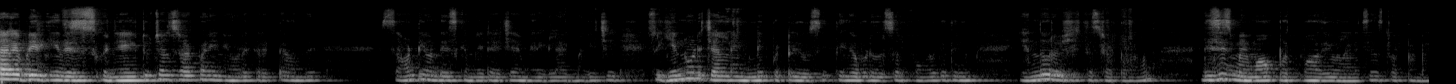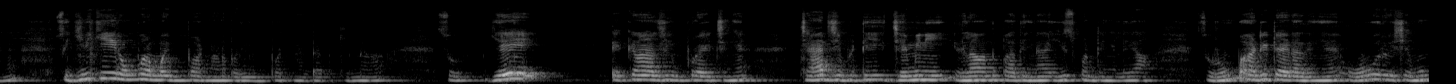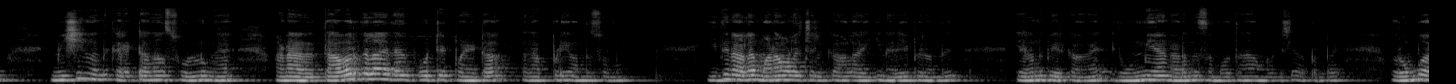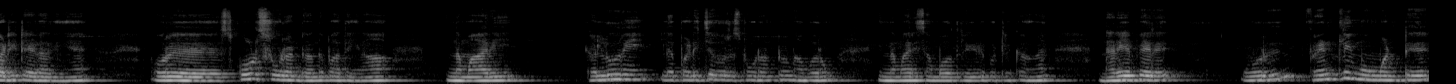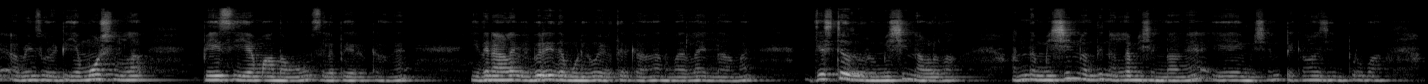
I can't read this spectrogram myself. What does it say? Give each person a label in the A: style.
A: எல்லோரும் எப்படி இருக்கீங்க? திஸ் இஸ் கொஞ்சம் யூடியூப் சேனல் ஸ்டார்ட் பண்ணி என்னோட கரெக்டாக வந்து செவன்ட்டி ஒன் டேஸ் கம்ப்ளீட் ஆகிடுச்சு மாரி கிளாட் மகிழ்ச்சி. ஸோ என்னோட சேனலை முன்னே பற்றி யோசி திங்கப்பட ஒரு செல்ஃப் உங்களுக்கு தெரியும். எந்த ஒரு விஷயத்தை ஸ்டார்ட் பண்ணாலும் this is my mom Padma அதை நினச்சி தான் ஸ்டார்ட் பண்ணுறாங்க ஸோ இன்றைக்கி ரொம்ப ரொம்ப இம்பார்ட்டண்டான பதிவு இம்பார்ட்டண்டான டாபிக் என்னன்னா ஸோ ஏ டெக்னாலஜி இம்ப்ரூவ் ஆகிடுச்சுங்க சேட் ஜிபிடி ஜெமினி இதெல்லாம் வந்து பார்த்தீங்கன்னா யூஸ் பண்ணுறீங்க இல்லையா? ஸோ ரொம்ப அடிக்ட் ஆகிடாதீங்க ஒவ்வொரு விஷயமும் மிஷின் வந்து கரெக்டாக தான் சொல்லுங்க. ஆனால் அதை தவறுதலாக ஏதாவது போர்ட்ரேட் பண்ணிட்டா அது அப்படியே வந்து சொல்லும். இதனால் மன உளைச்சலுக்கு ஆளாகி நிறைய பேர் வந்து இறந்து போயிருக்காங்க. இது உண்மையாக நடந்த சம்பவத்தை தான் அவங்களுக்கு ஷேர் பண்ணுறேன் ரொம்ப அடிக்ட் ஆகிடாதீங்க ஒரு ஸ்கூல் ஸ்டூடெண்ட் வந்து பார்த்திங்கன்னா இந்த மாதிரி கல்லூரியில் படித்த ஒரு ஸ்டூடெண்ட்டும் நபரும் இந்த மாதிரி சம்பவத்தில் ஈடுபட்டிருக்காங்க. நிறைய பேர். ஒரு ஃப்ரெண்ட்லி மூமெண்ட்டு அப்படின்னு சொல்லிட்டு எமோஷ்னலாக பேசி ஏமாந்தவங்களும் சில பேர் இருக்காங்க. இதனால் விபரீத முடிவும் எடுத்திருக்காங்க. அந்த மாதிரிலாம் இல்லாமல் ஜஸ்ட் அது ஒரு மிஷின் அவ்வளோதான் அந்த மிஷின் வந்து நல்ல மிஷின் தாங்க. ஏஐ மிஷின் டெக்னாலஜி இம்ப்ரூவ்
